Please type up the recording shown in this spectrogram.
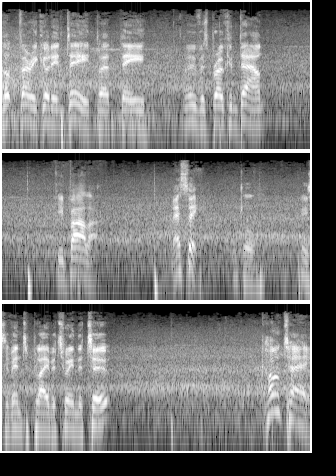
Looked very good indeed, but the move has broken down. Dybala. Messi. Little piece of interplay between the two. Kanté.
